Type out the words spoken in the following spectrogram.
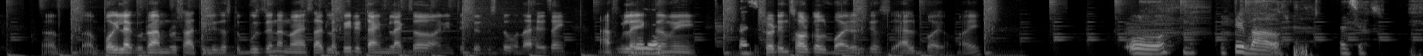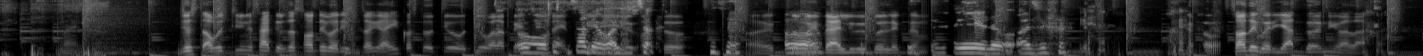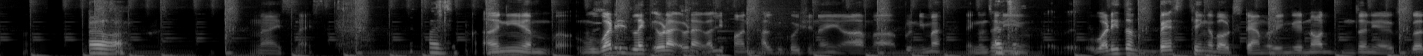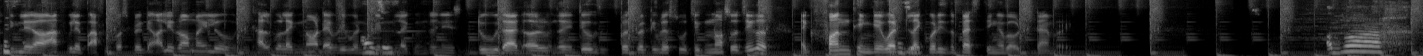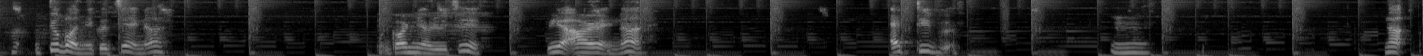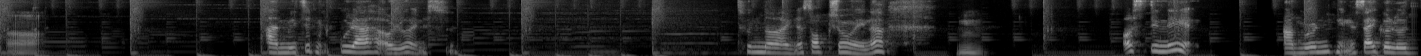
पहिलाको राम्रो साथीले जस्तो बुझ्दैन नयाँ साथीलाई फेरि टाइम लाग्छ अनि त्यस्तो त्यस्तो हुँदाखेरि चाहिँ आफूलाई एकदमै सर्टेन सर्कल भएर चाहिँ त्यो हेल्प भयो है? ओ त्यही भयो हजुर। जस्ट अब तिम्रो साथीहरू चाहिँ सधैँभरि हुन्छ कि है? कस्तो त्यो त्यो वाला सधैँभरि कस्तो? एकदमै भ्यालुएबल एकदम। सधैँभरि याद गर्नेवाला। नाइस नाइस अनि वाट इज लाइक एउटा एउटा अलिक फन खालको क्वेसन है पूर्णिमा हुन्छ नि what is the best thing about stammering not हुन्छ नि तिमीले आफूले आफ्नो पर्सपेक्टिभ अलिक रमाइलो हुने खालको like not every one like हुन्छ नि डु द्याट अरू हुन्छ नि त्यो पर्सपेक्टिभले सोचेको नसोचेको लाइक फन थिङ के what like what is the best thing about stammering अब त्यो भनेको चाहिँ होइन गर्नेहरू चाहिँ वी आर होइन एक्टिभ हामी चाहिँ कुराहरू होइन सुन्न होइन सक्छौँ होइन अस्ति नै हाम्रो होइन साइकोलोजी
